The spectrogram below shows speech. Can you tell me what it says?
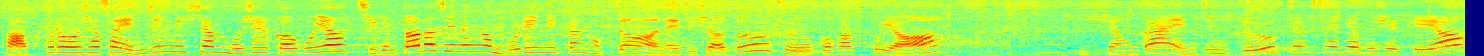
더 앞으로 오셔서 엔진 미션 보실 거고요. 지금 떨어지는 건 물이니까 걱정 안 해주셔도 좋을 것 같고요. 미션과 엔진 쪽쭉 살펴보실게요.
